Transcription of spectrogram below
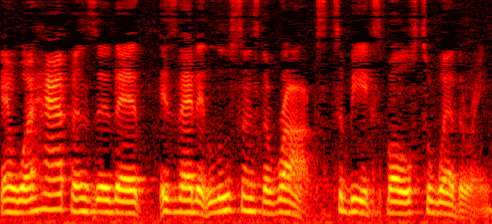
And what happens is that is that it loosens the rocks to be exposed to weathering.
